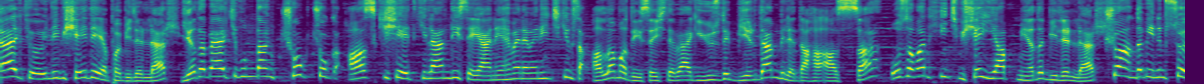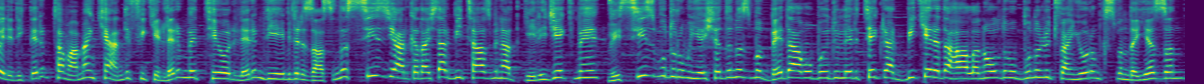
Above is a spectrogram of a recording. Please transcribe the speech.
belki öyle bir şey de yapabilirler. Ya da belki bundan çok çok az kişi etkilendiyse geldiyse yani hemen hemen hiç kimse alamadıysa işte belki %1'den bile daha azsa o zaman hiçbir şey yapmaya da bilirler. Şu anda benim söylediklerim tamamen kendi fikirlerim ve teorilerim diyebiliriz aslında. Sizce arkadaşlar bir tazminat gelecek mi? Ve siz bu durumu yaşadınız mı? Bedava bu ödülleri tekrar bir kere daha alan oldu mu? Bunu lütfen yorum kısmında yazın.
